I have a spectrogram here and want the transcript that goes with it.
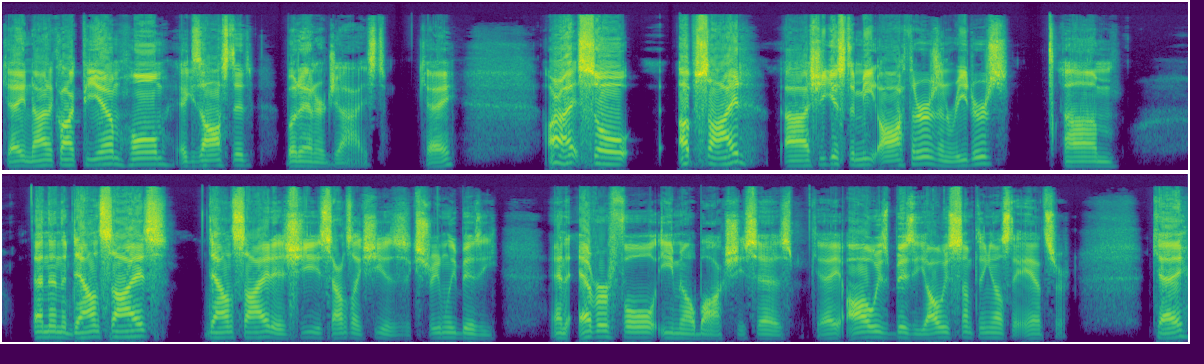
Okay, 9 o'clock p.m., home, exhausted, but energized. Okay. All right, so upside, uh, she gets to meet authors and readers. Um, and then the downsides, downside is she sounds like she is extremely busy. An ever full email box, she says. Okay, always busy, always something else to answer. Okay.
